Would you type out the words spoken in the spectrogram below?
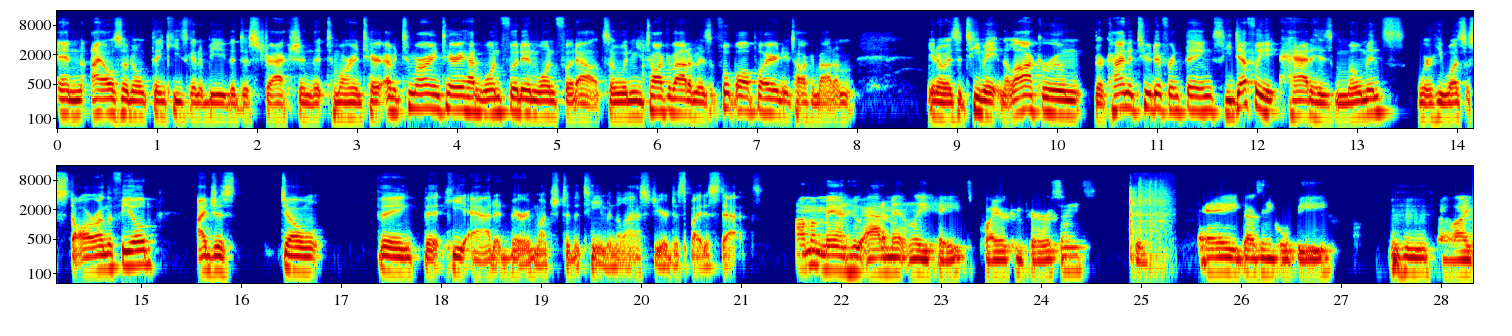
and I also don't think he's going to be the distraction that Tamorrion Terry. I mean, Tamorrion Terry had one foot in, one foot out. So when you talk about him as a football player, and you talk about him, you know, as a teammate in the locker room, they're kind of two different things. He definitely had his moments where he was a star on the field. I just don't think that he added very much to the team in the last year, despite his stats. I'm a man who adamantly hates player comparisons because A doesn't equal B. Mm-hmm. So like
